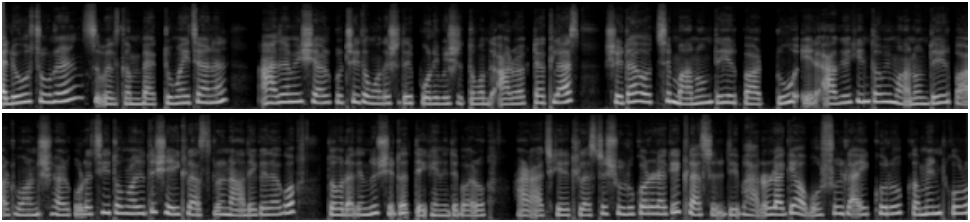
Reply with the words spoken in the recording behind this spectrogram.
Hello students welcome back to my channel আজ আমি শেয়ার করছি তোমাদের সাথে পরিবেশের তোমাদের আরও একটা ক্লাস সেটা হচ্ছে মানব দেহের পার্ট টু এর আগে কিন্তু আমি মানব দেহের পার্ট ওয়ান শেয়ার করেছি। তোমরা যদি সেই ক্লাসগুলো না দেখে থাকো, তোমরা কিন্তু সেটা দেখে নিতে পারো। আর আজকের ক্লাসটা শুরু করার আগে ক্লাসটা যদি ভালো লাগে, অবশ্যই লাইক করো কমেন্ট করো,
